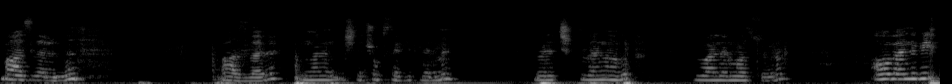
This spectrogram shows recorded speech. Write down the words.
bazılarının bazıları. Bunların işte çok sevdiklerimin böyle çıktılarını alıp duvarlarıma asıyorum. Ama bende bir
